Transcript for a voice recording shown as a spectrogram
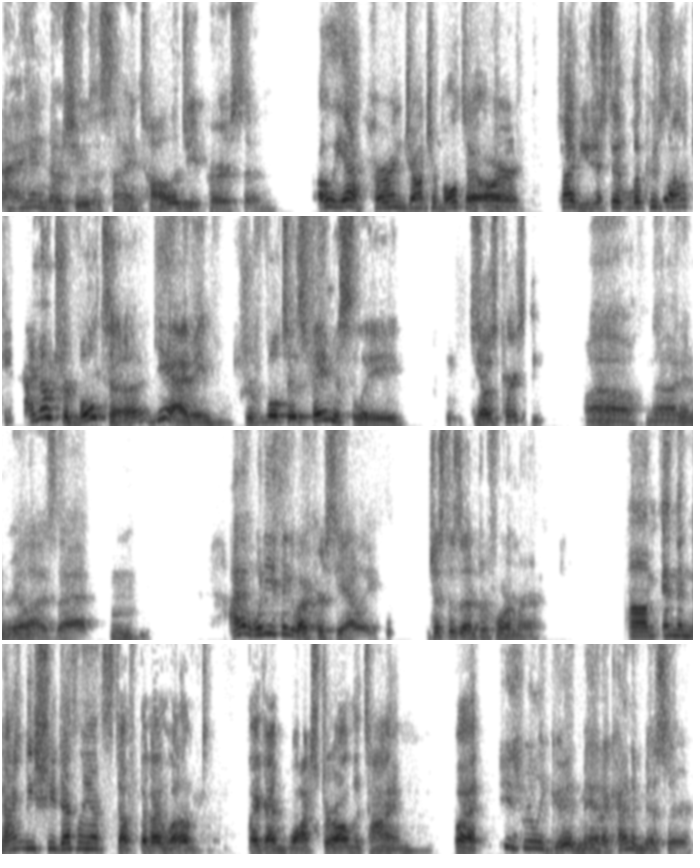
I didn't know she was a Scientology person. Oh, yeah, her and John Travolta are tied. You just did Look Who's Talking. I know Travolta. Yeah, I mean Travolta is famously. So is Kirstie. Wow, no, I didn't realize that. Hmm. I what do you think about Kirstie Alley, just as a performer? Um, in the '90s, she definitely had stuff that I loved. Like I watched her all the time. But She's really good, man. I kind of miss her.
